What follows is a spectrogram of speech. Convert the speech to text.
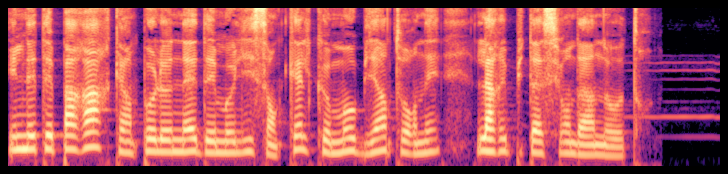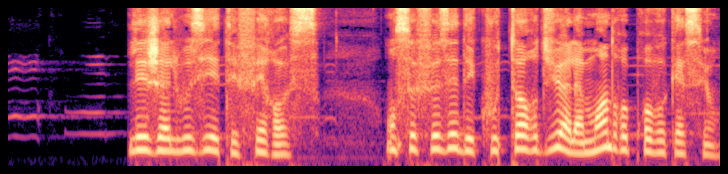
Il n'était pas rare qu'un Polonais démolisse en quelques mots bien tournés la réputation d'un autre. Les jalousies étaient féroces, on se faisait des coups tordus à la moindre provocation.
